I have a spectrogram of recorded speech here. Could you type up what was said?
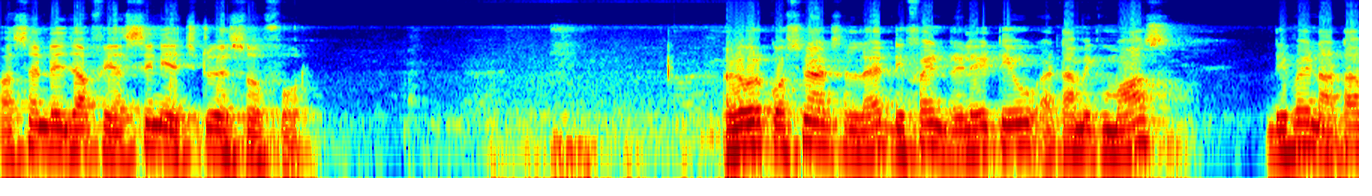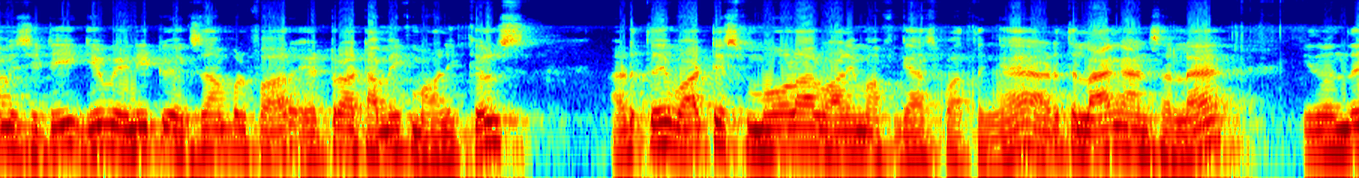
percentage of S in H two SO four அதுக்கப்புறம் கொஸ்டின் ஆன்சரில் define relative atomic mass define atomicity give any two example for hetero atomic molecules அடுத்து what is molar volume of gas பார்த்துங்க. அடுத்து லாங் ஆன்சரில் இது வந்து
